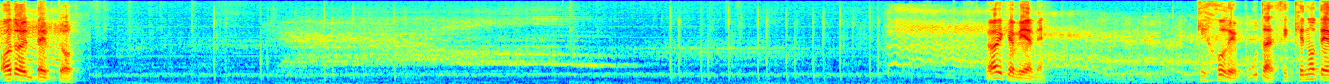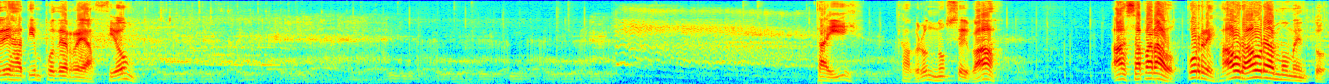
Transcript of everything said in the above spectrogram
Otro intento. ¡Ay, que viene! ¡Qué hijo de puta! Es que no te deja tiempo de reacción. Está ahí. Cabrón, no se va. Ah, se ha parado. Corre. Ahora, ahora el momento.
